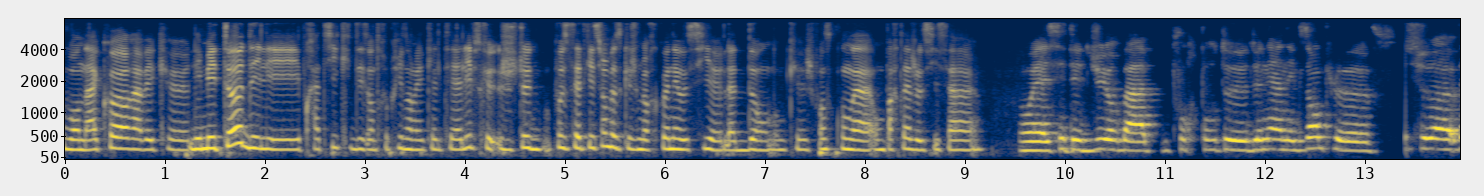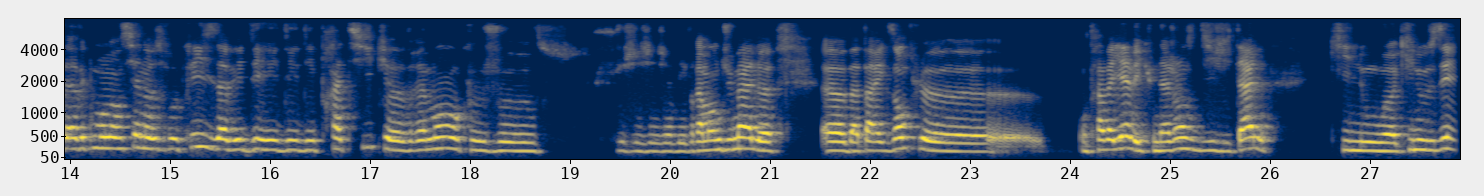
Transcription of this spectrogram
ou en accord avec euh, les méthodes et les pratiques des entreprises dans lesquelles tu es allé Parce que je te pose cette question parce que je me reconnais aussi euh, là-dedans. Donc euh, je pense qu'on a, on partage aussi ça. Ouais, c'était dur. Bah, pour, pour te donner un exemple, avec mon ancienne entreprise, ils avaient des, des, des pratiques vraiment que je j'avais vraiment du mal. Euh, bah, par exemple, euh, on travaillait avec une agence digitale qui nous, euh, faisait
